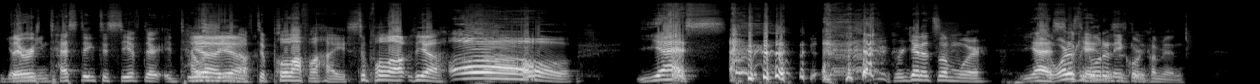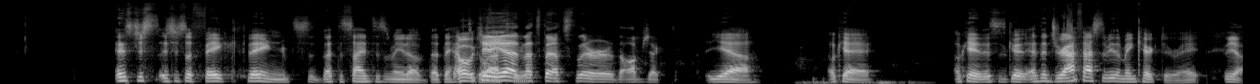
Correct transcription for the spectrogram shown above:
what I were mean? testing to see if they're intelligent yeah. enough to pull off a heist. to pull out yeah. Oh, yes, we're getting somewhere. yes. so where does okay, the golden acorn come in? It's just it's just a fake thing it's, that the scientists made up that they have to go okay, yeah, that's that's their the object. yeah. Okay. Okay, this is good. And the giraffe has to be the main character, right? Yeah,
